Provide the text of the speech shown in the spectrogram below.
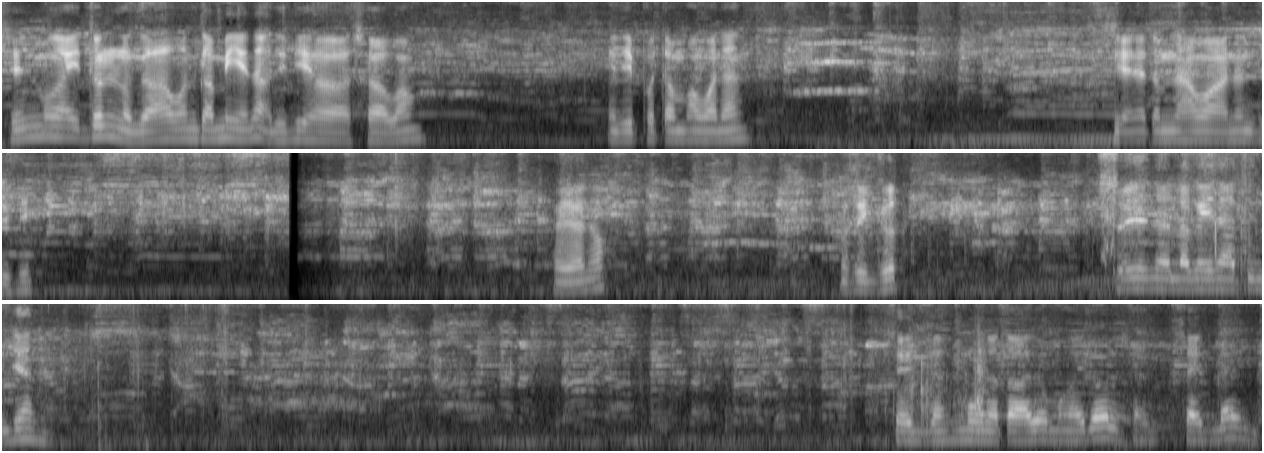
Sin mga idol, nagahawan kami yan na, didi ha sawang. Hindi po tamahawanan. Yan na tam nahawanan didi. Ayan o. Masigot. So yan nalagay natin dyan. Sideline muna tayo mga idol. Side- Sideline.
